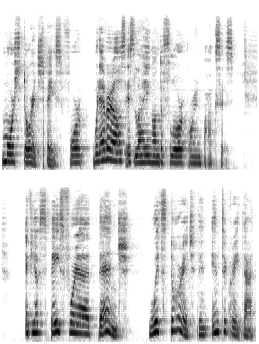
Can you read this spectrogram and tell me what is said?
more storage space for whatever else is lying on the floor or in boxes. If you have space for a bench with storage, then integrate that.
